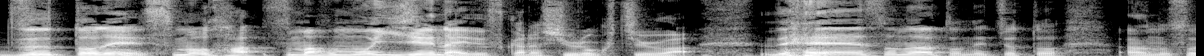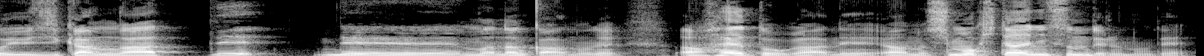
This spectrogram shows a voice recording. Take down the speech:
ずっとね、スマホ、スマホもいじれないですから、収録中は。で、その後ね、ちょっと、あの、そういう時間があって、で、まあなんかあのね、あ、ハヤトがね、あの、下北に住んでるので、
